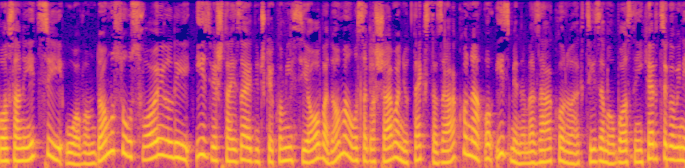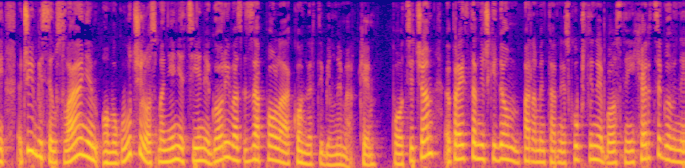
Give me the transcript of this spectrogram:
poslanici u ovom domu su usvojili izvještaj zajedničke komisije oba doma o saglašavanju teksta zakona o izmjenama zakona o akcizama u Bosni i Hercegovini, čim bi se usvajanjem omogućilo smanjenje cijene cijene goriva za pola konvertibilne marke. Podsjećam, predstavnički dom parlamentarne skupštine Bosne i Hercegovine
